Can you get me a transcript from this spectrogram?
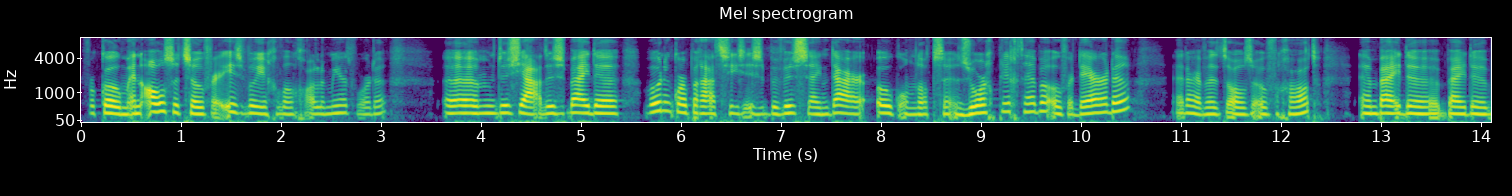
voorkomen. En als het zover is, wil je gewoon gealarmeerd worden. Ehm, dus ja, dus bij de woningcorporaties is het bewustzijn daar ook omdat ze een zorgplicht hebben over derden. Eh, daar hebben we het al eens over gehad. En bij de, bij de,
